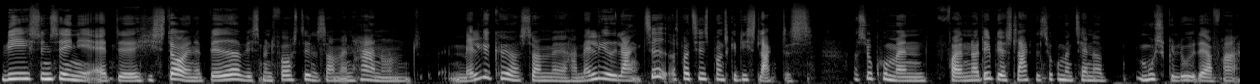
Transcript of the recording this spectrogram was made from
Vi synes egentlig, at øh, historien er bedre, hvis man forestiller sig, at man har nogle malkekøer, som øh, har malket i lang tid, og på et tidspunkt skal de slagtes. Og så kunne man, fra, når det bliver slagtet, så kunne man tage noget muskel ud derfra,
